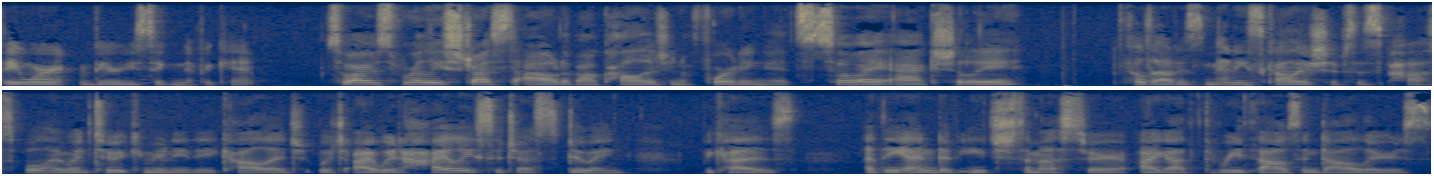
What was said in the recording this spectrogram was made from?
they weren't very significant. So I was really stressed out about college and affording it. So I actually filled out as many scholarships as possible. I went to a community college, which I would highly suggest doing because at the end of each semester, I got $3,000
